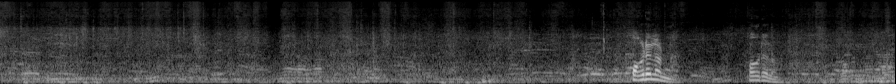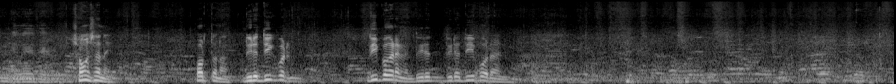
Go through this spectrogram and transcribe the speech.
চলুন পকড়েলন না? পকড়েলন সমস্যা নেই। পড়তো না। দুইটা দুই পড়েন দুই পকড়ে নেন দুইটা দুইটা দুই পড়েন বুঝছিলাম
